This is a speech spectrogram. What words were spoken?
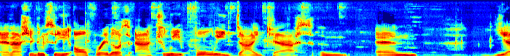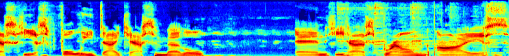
And as you can see, Alfredo is actually fully die-cast, and, and yes, he is fully die-cast metal, and he has brown eyes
